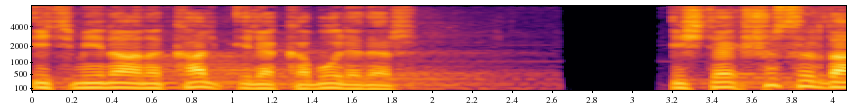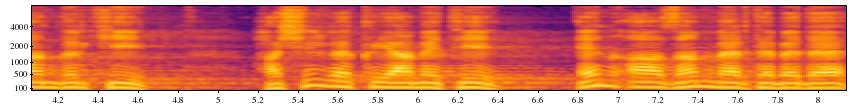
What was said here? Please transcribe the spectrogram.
itminanı kalp ile kabul eder. İşte şu sırdandır ki, haşir ve kıyameti en azam mertebede,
